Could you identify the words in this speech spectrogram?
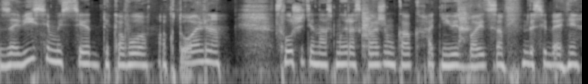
зависимости, для кого актуально. Слушайте нас, мы расскажем, как от нее избавиться. До свидания.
